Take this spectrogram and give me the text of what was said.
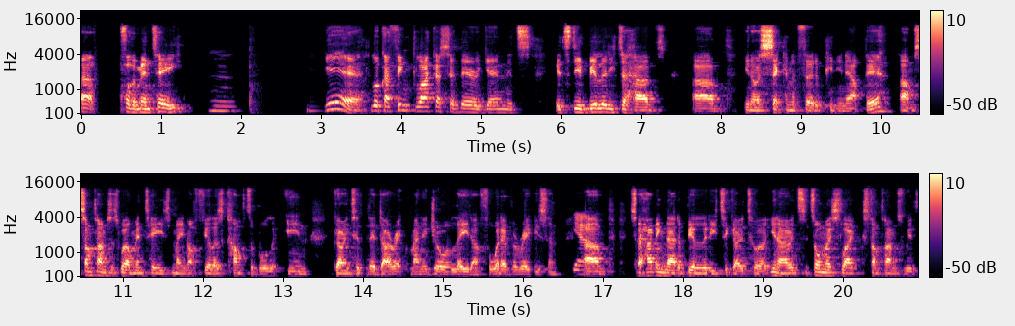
Uh, for the mentee, mm. yeah. Look, I think, like I said there again, it's it's the ability to have um, you know, a second and third opinion out there. Um, sometimes as well, mentees may not feel as comfortable in going to their direct manager or leader for whatever reason. Yeah. Um, so having that ability to go to a, you know, it's it's almost like sometimes with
